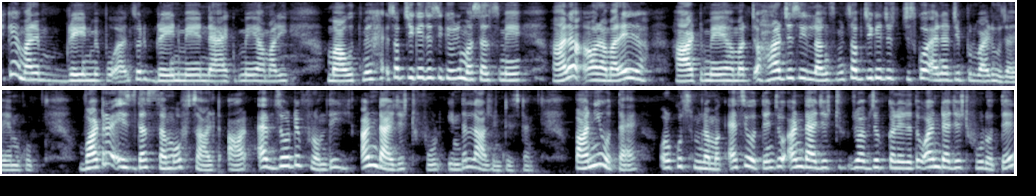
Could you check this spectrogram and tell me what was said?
ठीक है? हमारे ब्रेन में सॉरी ब्रेन में नेक में, हमारी माउथ में, सब जगह जैसे कि मसल्स में, है ना? और हमारे हार्ट में, हमारे हर जैसी लंग्स में, सब जगह जो, जिसको एनर्जी प्रोवाइड हो जाए हमको। Water is the some of salt are absorb from the undigested food in the large intestine पानी होता है और कुछ नमक ऐसे होते हैं जो अनडाइजेस्ट जो एब्जॉर्ब कर जाते हैं, वो अनडाइजेस्ट फ़ूड होते हैं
